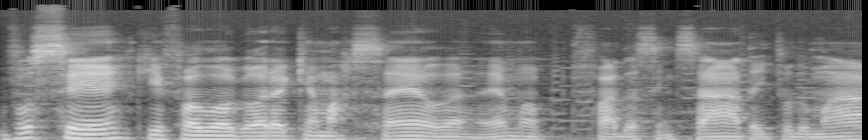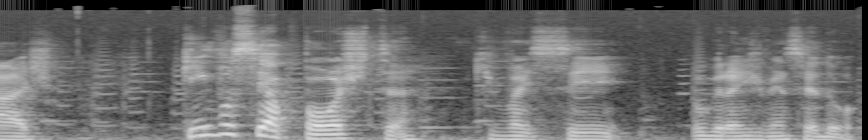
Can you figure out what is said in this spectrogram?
Você que falou agora que a Marcela é uma fada sensata e tudo mais, quem você aposta que vai ser o grande vencedor?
